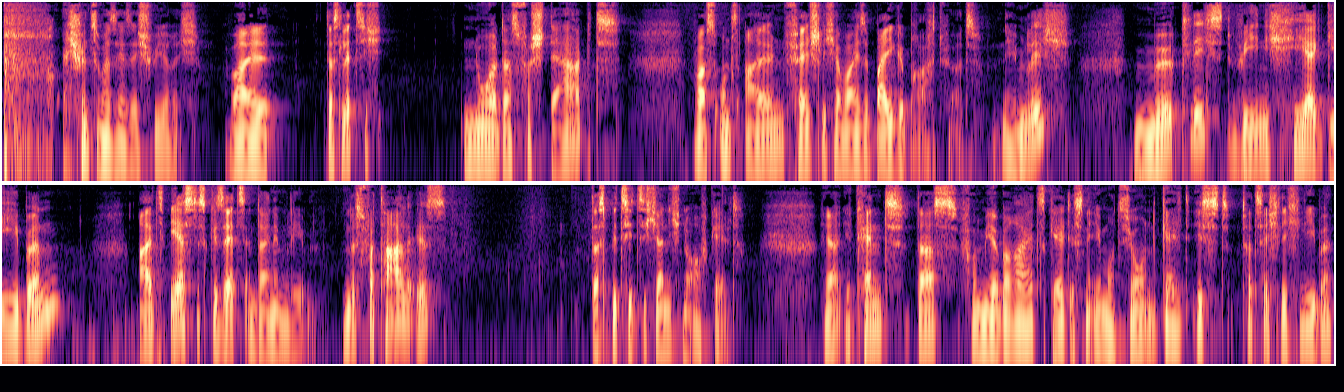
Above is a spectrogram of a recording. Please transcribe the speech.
Puh, ich finde es immer sehr, sehr schwierig, weil das letztlich nur das verstärkt, was uns allen fälschlicherweise beigebracht wird. Nämlich möglichst wenig hergeben als erstes Gesetz in deinem Leben. Und das Fatale ist, das bezieht sich ja nicht nur auf Geld. Ja, ihr kennt das von mir bereits. Geld ist eine Emotion. Geld ist tatsächlich Liebe.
